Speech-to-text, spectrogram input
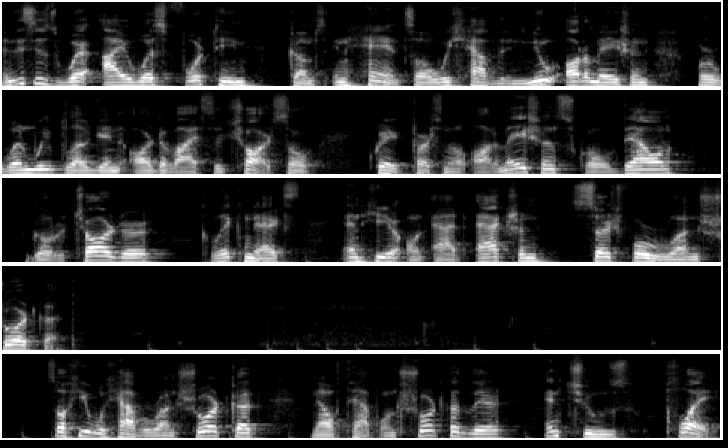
And this is where iOS 14 comes in hand. So we have the new automation for when we plug in our device to charge. So create personal automation, scroll down, go to charger, click next, and here on add action, search for run shortcut. So here we have a run shortcut. Now tap on shortcut there and choose play.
